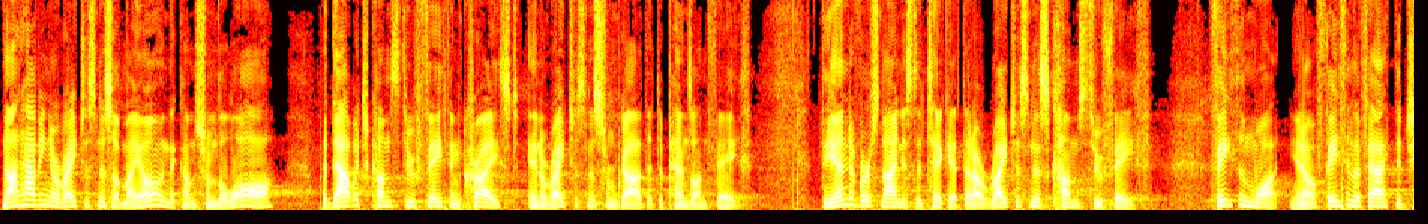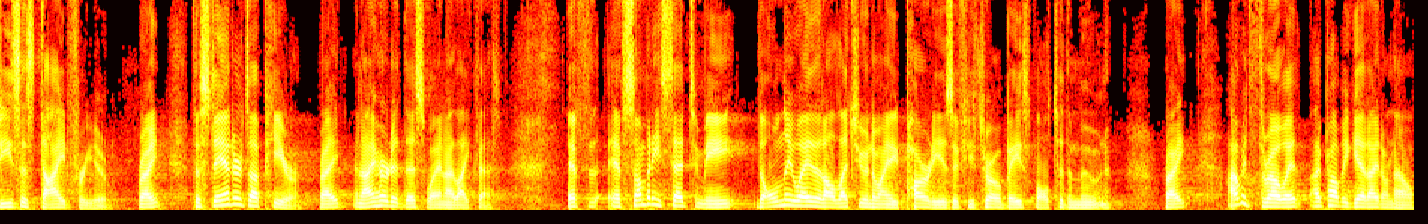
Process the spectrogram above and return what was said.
Not having a righteousness of my own that comes from the law, but that which comes through faith in Christ in a righteousness from God that depends on faith. The end of verse 9 is the ticket that our righteousness comes through faith. Faith in what? You know, faith in the fact that Jesus died for you, right? The standard's up here, right? And I heard it this way, and I like this. If, if somebody said to me, the only way that I'll let you into my party is if you throw a baseball to the moon, right? I would throw it. I'd probably get, I don't know,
